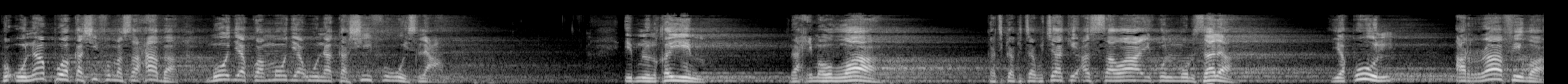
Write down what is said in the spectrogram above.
Kwa unapowakashifu masahaba moja kwa moja unakashifu Uislamu. Ibn al-Qayyim rahimahullah katika kitabu chake As-Sawa'iqul Mursala يقول الرافضه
